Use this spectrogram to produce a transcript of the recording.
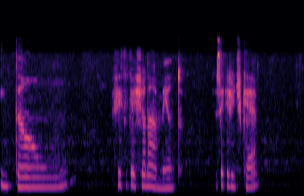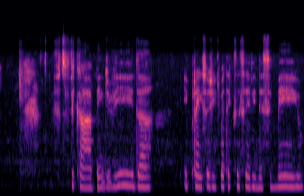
Então, fica o questionamento. Eu sei que a gente quer ficar bem de vida, e para isso a gente vai ter que se inserir nesse meio.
